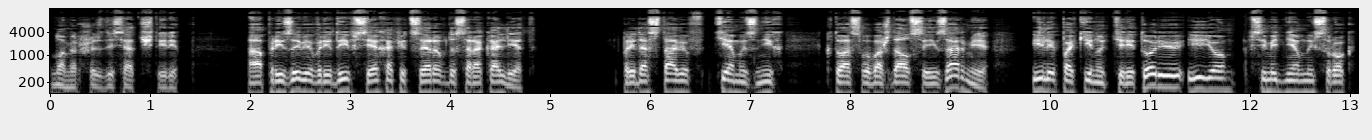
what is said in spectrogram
номер 64, о призыве в ряды всех офицеров до 40 лет, предоставив тем из них, кто освобождался из армии, или покинуть территорию ее в семидневный срок,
